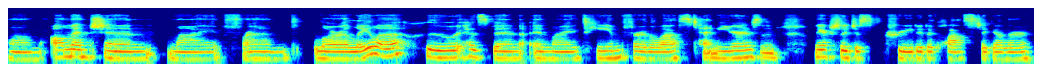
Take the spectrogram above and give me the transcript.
Um, I'll mention my friend Laura Layla, who has been in my team for the last 10 years, and we actually just created a class together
